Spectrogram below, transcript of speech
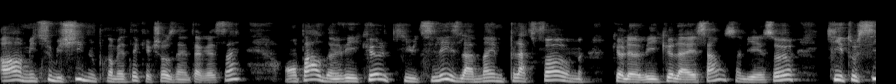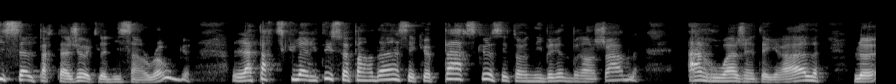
Ah, Mitsubishi nous promettait quelque chose d'intéressant. On parle d'un véhicule qui utilise la même plateforme que le véhicule à essence, hein, bien sûr, qui est aussi celle partagée avec le Nissan Rogue. La particularité, cependant, c'est que parce que c'est un hybride branchable, à rouage intégral. Le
